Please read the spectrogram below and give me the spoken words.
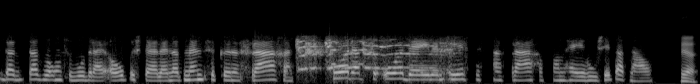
dat, dat we onze boerderij openstellen. En dat mensen kunnen vragen. Voordat ze oordelen, eerst eens gaan vragen van, hé, hey, hoe zit dat nou? Ja.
